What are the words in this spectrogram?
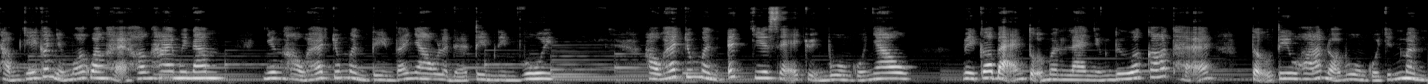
Thậm chí có những mối quan hệ hơn 20 năm. Nhưng hầu hết chúng mình tìm tới nhau là để tìm niềm vui. Hầu hết chúng mình ít chia sẻ chuyện buồn của nhau. Vì cơ bản tụi mình là những đứa có thể tự tiêu hóa nỗi buồn của chính mình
